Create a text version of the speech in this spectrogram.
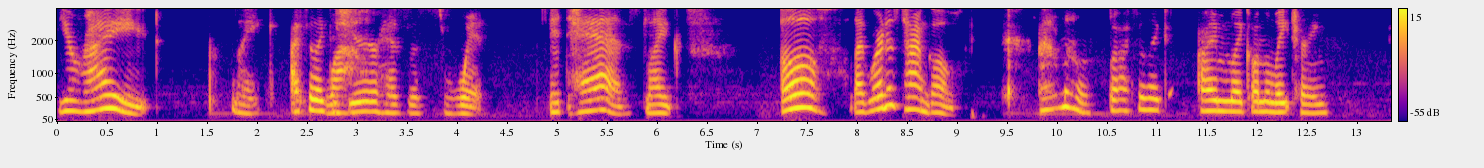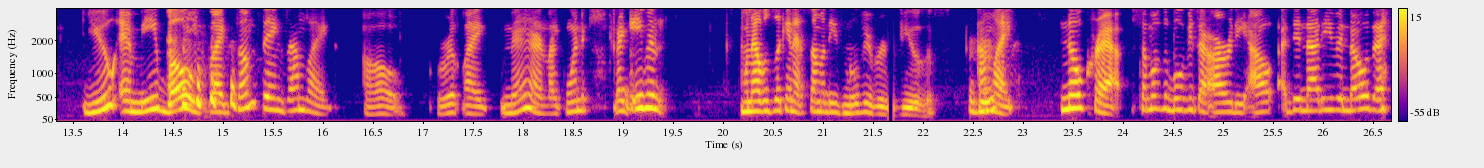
You're right. Like I feel like wow. this year has just went. It has. Like, oh, like where does time go? I don't know, but I feel like I'm like on the late train. You and me both. like some things I'm like, oh, we're like, man, like when like even when I was looking at some of these movie reviews, mm-hmm. I'm like, no crap. Some of the movies are already out. I did not even know that.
